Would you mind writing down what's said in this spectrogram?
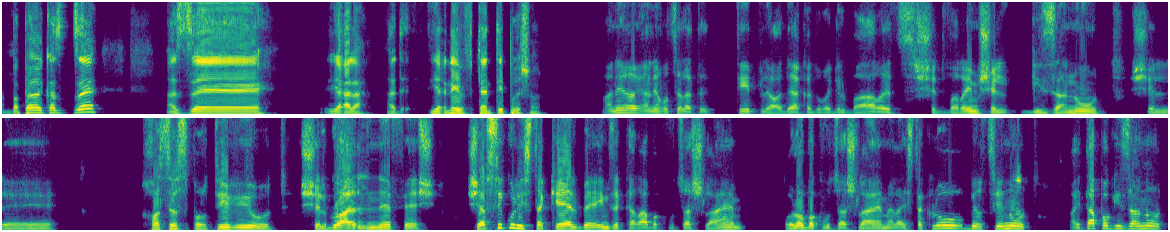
בפרק הזה. אז יאללה, יניב, תן טיפ ראשון. אני, אני רוצה לתת טיפ לאוהדי הכדורגל בארץ, שדברים של גזענות, של uh, חוסר ספורטיביות, של גועל נפש, שיפסיקו להסתכל באם זה קרה בקבוצה שלהם או לא בקבוצה שלהם, אלא יסתכלו ברצינות. הייתה פה גזענות,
